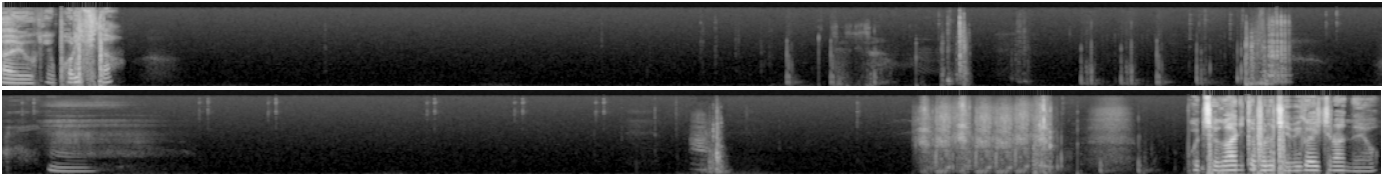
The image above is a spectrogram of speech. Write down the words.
아 이거 그냥 버립시다. 음. 뭐 제가 하니까 별로 재미가 있진 않네요.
